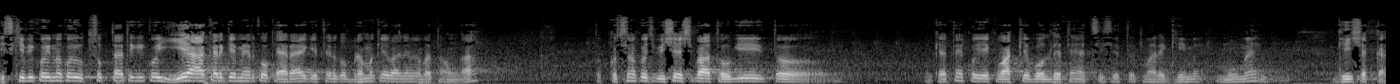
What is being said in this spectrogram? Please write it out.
इसकी भी कोई ना कोई उत्सुकता थी कि कोई ये आकर के मेरे को कह रहा है कि तेरे को ब्रह्म के बारे में बताऊँगा। तो कुछ ना कुछ विशेष बात होगी तो कहते हैं, कोई एक वाक्य बोल देते हैं अच्छी से तो तुम्हारे घी में, मुँह में घी शक्कर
